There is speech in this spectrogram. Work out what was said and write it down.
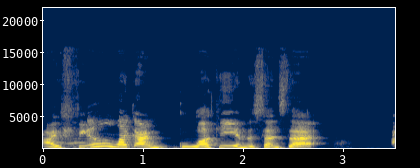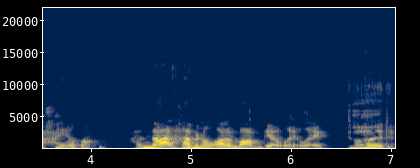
I feel like I'm lucky in the sense that I don't. I'm not having a lot of mom guilt lately. Good.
